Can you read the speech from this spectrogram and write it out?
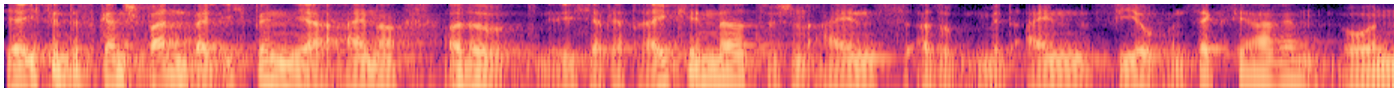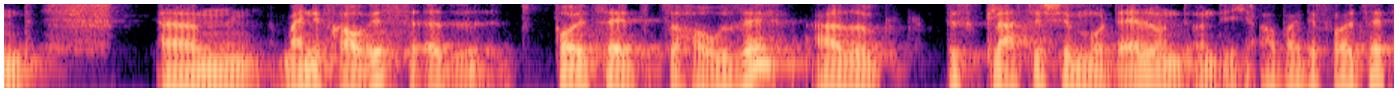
Ja, ich finde das ganz spannend, weil ich bin ja einer, also ich habe ja drei Kinder zwischen eins, also mit ein, vier und sechs Jahren und ähm, meine Frau ist äh, Vollzeit zu Hause, also das klassische Modell und, und ich arbeite Vollzeit.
